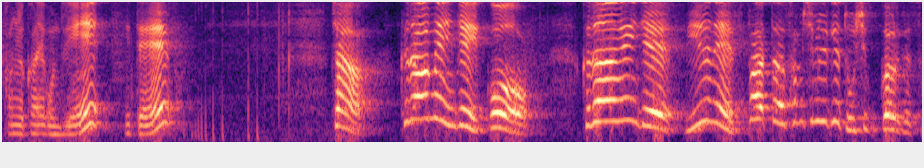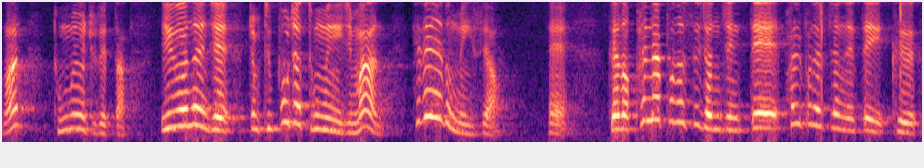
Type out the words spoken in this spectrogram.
강력한 해군들이 이때. 자, 그 다음에 이제 있고 그 다음에 이제 니은의 스파르타 31개 도시 국가를 결성한 동맹을 주도했다. 이거는 이제 좀 듣보잡 동맹이지만 헬레네 동맹이 있어요. 예. 그래서 펠로폰네소스 전쟁 때, 펠로폰네소스 전쟁 때 그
